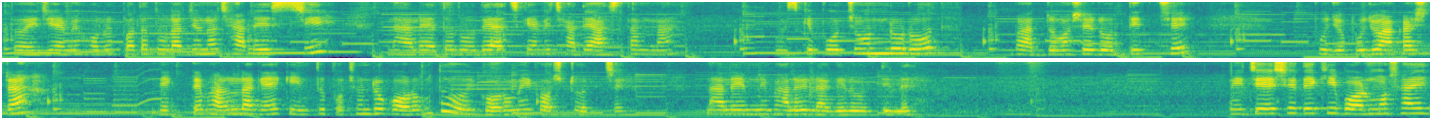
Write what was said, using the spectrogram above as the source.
তো এই যে আমি হলুদ পাতা তোলার জন্য ছাদে এসেছি। নাহলে এত রোদে আজকে আমি ছাদে আসতাম না। আজকে প্রচণ্ড রোদ, ভাদ্র মাসে রোদ দিচ্ছে। পুজো পুজো আকাশটা দেখতে ভালো লাগে, কিন্তু প্রচণ্ড গরম তো, ওই গরমেই কষ্ট হচ্ছে। নাহলে এমনি ভালোই লাগে রোদ দিলে। নিচে এসে দেখি বরমশাই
